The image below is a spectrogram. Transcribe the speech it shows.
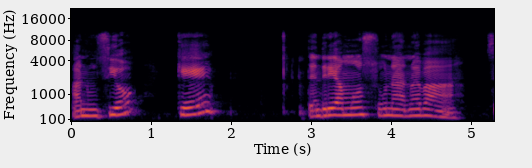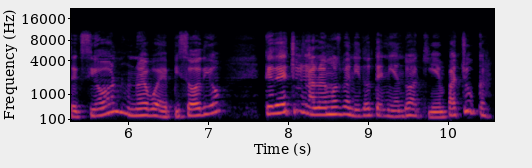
anunció que tendríamos una nueva sección, un nuevo episodio, que de hecho ya lo hemos venido teniendo aquí en Pachuca.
